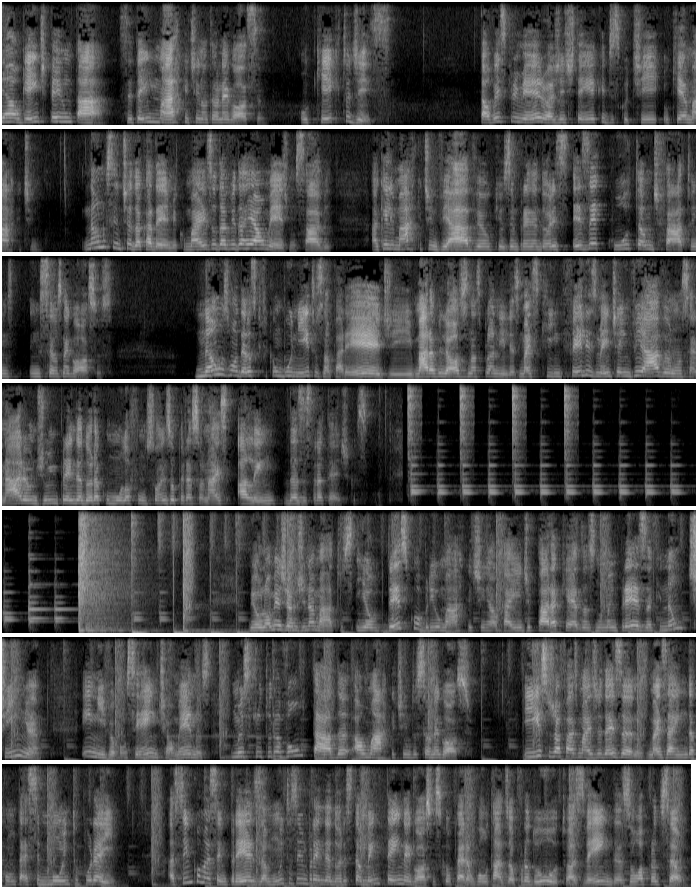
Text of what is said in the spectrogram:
Se alguém te perguntar se tem marketing no teu negócio, o que que tu diz? Talvez primeiro a gente tenha que discutir o que é marketing. Não no sentido acadêmico, mas o da vida real mesmo, sabe? Aquele marketing viável que os empreendedores executam de fato em, em seus negócios. Não os modelos que ficam bonitos na parede e maravilhosos nas planilhas, mas que infelizmente é inviável num cenário onde o empreendedor acumula funções operacionais além das estratégicas. Meu nome é Georgina Matos e eu descobri o marketing ao cair de paraquedas numa empresa que não tinha, em nível consciente ao menos, uma estrutura voltada ao marketing do seu negócio. E isso já faz mais de 10 anos, mas ainda acontece muito por aí. Assim como essa empresa, muitos empreendedores também têm negócios que operam voltados ao produto, às vendas ou à produção.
